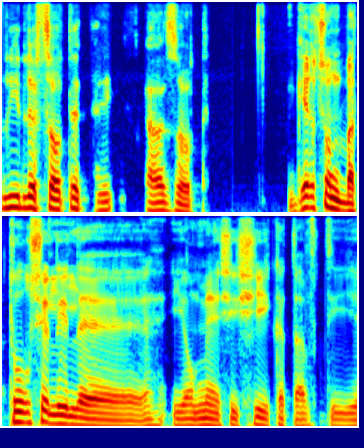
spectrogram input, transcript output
בלי לעשות את העסקה הזאת. גרשון, בטור שלי ליום שישי כתבתי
